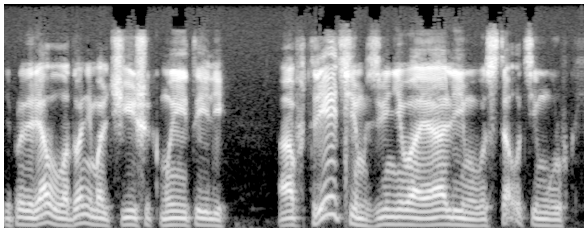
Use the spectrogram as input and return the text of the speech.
и проверяла ладони мальчишек, мытые ли а в третьем звеневая Алимова стала Тимуровкой.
